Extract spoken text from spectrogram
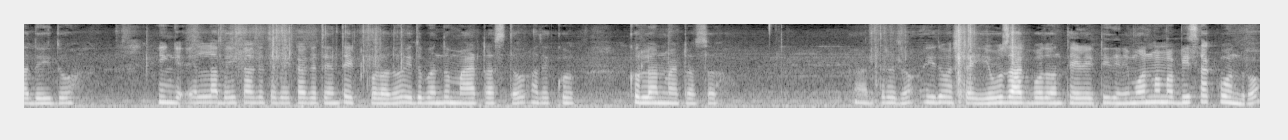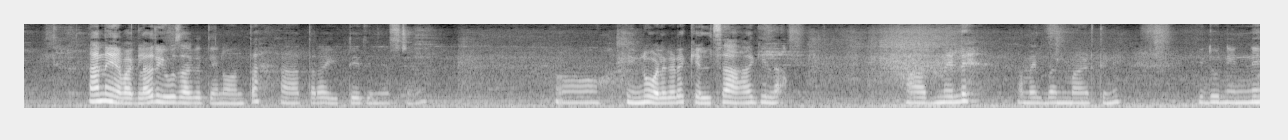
ಅದು ಇದು. ಹೀಗೆ ಎಲ್ಲ ಬೇಕಾಗುತ್ತೆ ಬೇಕಾಗುತ್ತೆ ಅಂತ ಇಟ್ಕೊಳ್ಳೋದು. ಇದು ಬಂದು ಮ್ಯಾಟ್ರಸ್ದು ಅದಕ್ಕೆ ಕುರ್ಲಾನ್ ಮ್ಯಾಟ್ರಸ್ಸು. ಅದ್ರದ್ದು. ಇದು ಅಷ್ಟೇ. ಯೂಸ್ ಆಗ್ಬೋದು ಅಂತ ಹೇಳಿ ಇಟ್ಟಿದ್ದೀನಿ. ಮಮ್ಮ ಬೀಸಾಕು ಅಂದರು. ನಾನು ಯಾವಾಗಲಾದ್ರೂ ಯೂಸ್ ಆಗುತ್ತೇನೋ ಅಂತ ಆ ಥರ ಇಟ್ಟಿದ್ದೀನಿ ಅಷ್ಟೇ. ಇನ್ನೂ ಒಳಗಡೆ ಕೆಲಸ ಆಗಿಲ್ಲ. ಆದಮೇಲೆ ಆಮೇಲೆ ಬಂದು ಮಾಡ್ತೀನಿ. ಇದು ನಿನ್ನೆ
